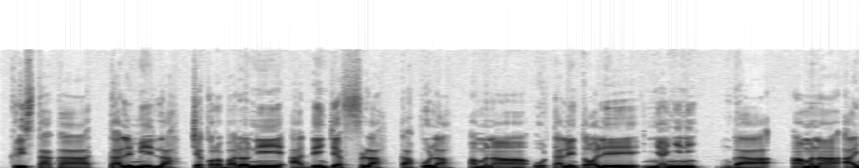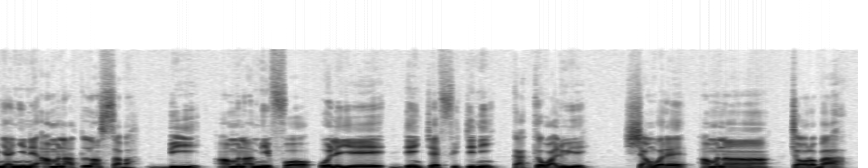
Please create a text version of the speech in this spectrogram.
krista ka talen min la cɛkɔrɔba dɔ ni a dencɛ fila ka ko la an bena o talen tɔgɔ le ɲaɲini nga an bena a ɲaɲini an bena tilan saba bi an bena min fɔ o le ye dencɛ fitini ka kɛwalew ye siɲan wɛrɛ an bena cɛkɔrɔba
